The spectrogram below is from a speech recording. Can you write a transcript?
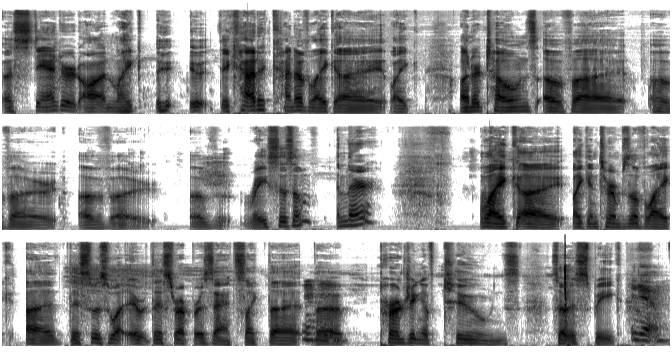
a standard on like it, it- they had a kind of like a like undertones of uh of uh of uh of racism in there. Like uh like in terms of like uh this was what it, this represents like the the purging of tunes so to speak. Yeah,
